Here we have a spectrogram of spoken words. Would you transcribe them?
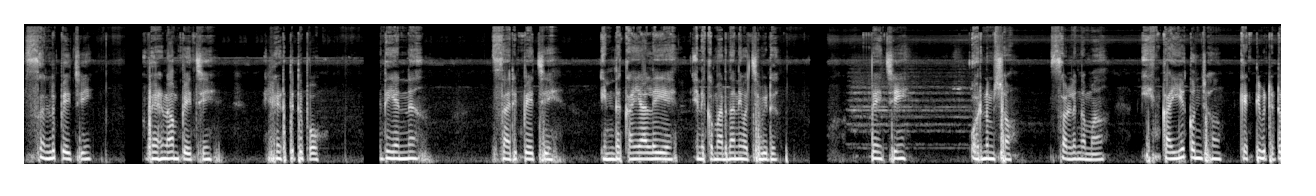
சொல்லு பேச்சு. வேணாம் பேச்சு. எடுத்துட்டு போ. இது என்ன? சரி பேச்சு. இந்த கையாலேயே எனக்கு மருதாணி வச்சு விடு. பேச்சு ஒரு நிமிஷம். சொல்லுங்கம்மா. என் கையை கொஞ்சம் கெட்டி விட்டுட்டு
